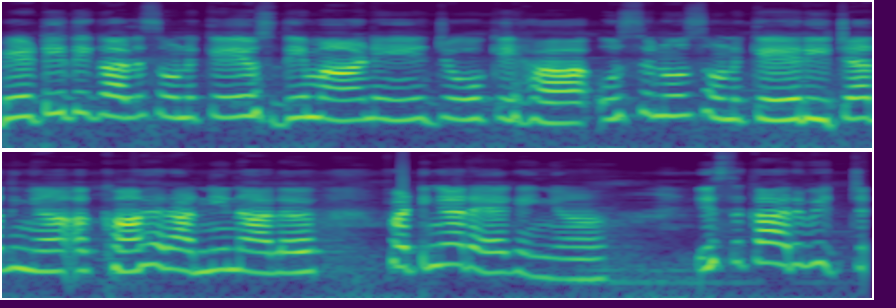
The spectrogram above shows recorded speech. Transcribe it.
ਬੇਟੀ ਦੀ ਗੱਲ ਸੁਣ ਕੇ ਉਸ ਦੀ ਮਾਂ ਨੇ ਜੋ ਕਿਹਾ, ਉਸ ਨੂੰ ਸੁਣ ਕੇ ਰੀਚਾ ਦੀਆਂ ਅੱਖਾਂ ਹੈਰਾਨੀ ਨਾਲ ਫਟੀਆਂ ਰਹਿ ਗਈਆਂ। ਇਸ ਘਰ ਵਿੱਚ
